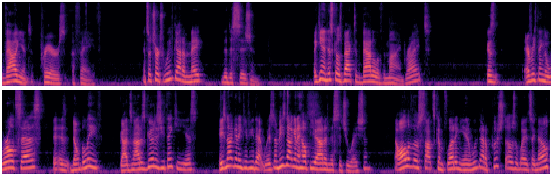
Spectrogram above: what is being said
valiant prayers of faith. And so, church, we've got to make the decision. Again, this goes back to the battle of the mind, right? Because everything the world says is don't believe. God's not as good as you think He is. He's not going to give you that wisdom. He's not going to help you out in this situation. All of those thoughts come flooding in. We've got to push those away and say, No,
